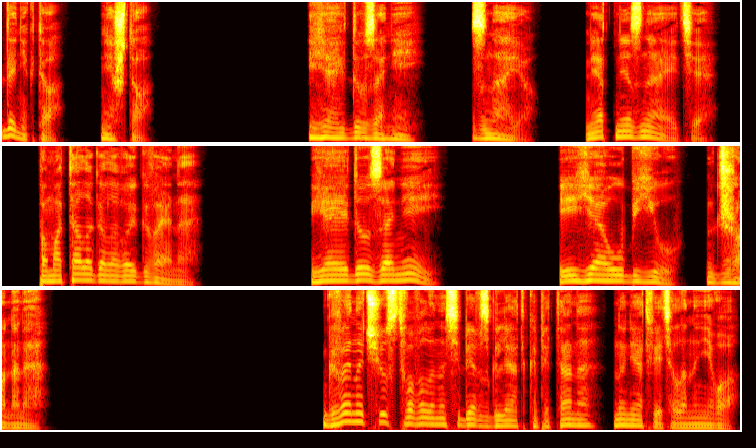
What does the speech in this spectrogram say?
Да никто, ничто. Я иду за ней. Знаю. Нет, не знаете. Помотала головой Гвена. Я иду за ней, и я убью Джонана. Гвена чувствовала на себе взгляд капитана, но не ответила на него.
